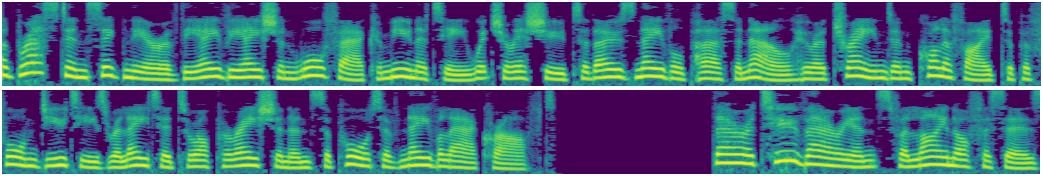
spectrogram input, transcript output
a breast insignia of the aviation warfare community which are issued to those naval personnel who are trained and qualified to perform duties related to operation and support of naval aircraft. There are two variants for line officers,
